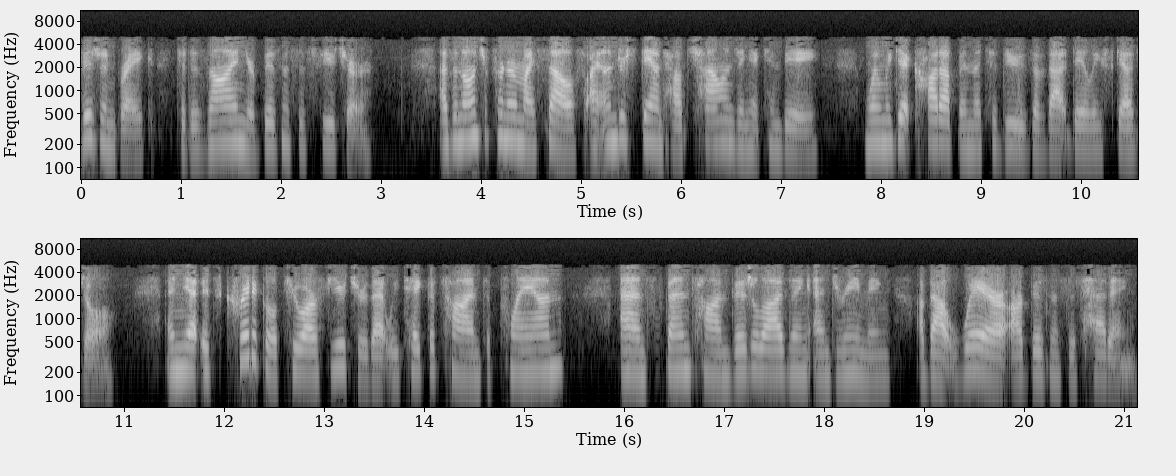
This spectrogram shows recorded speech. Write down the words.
vision break to design your business's future. As an entrepreneur myself, I understand how challenging it can be when we get caught up in the to-dos of that daily schedule. And yet it's critical to our future that we take the time to plan and spend time visualizing and dreaming about where our business is heading.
